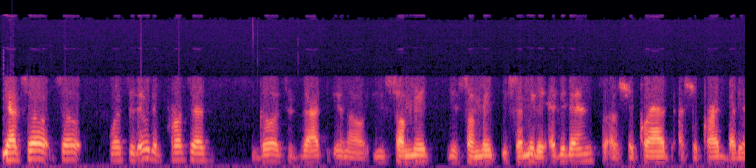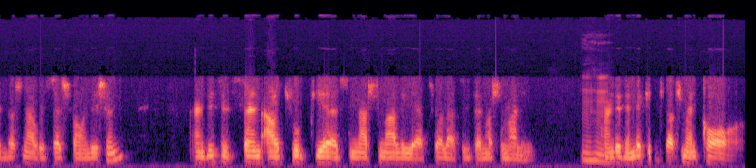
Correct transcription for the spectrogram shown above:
Yeah. So so well today the process goes is that you know you submit you submit you submit the evidence as required as required by the National Research Foundation, and this is sent out to peers nationally as well as internationally, mm-hmm. and then they make a judgment call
